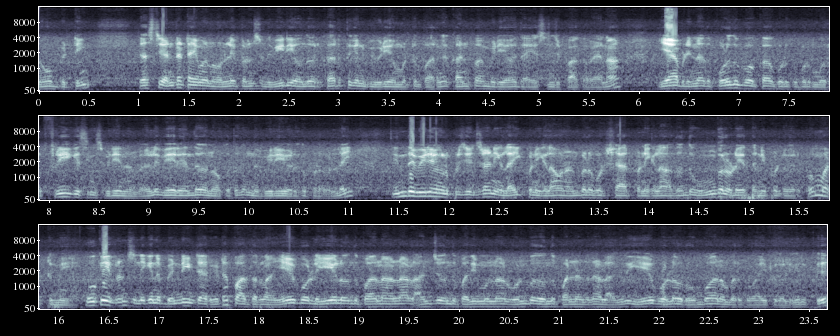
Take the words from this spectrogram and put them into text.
no betting just entertainment only friends இந்த வீடியோ வந்து ஒரு கருத்து கணிப்பு வீடியோ மட்டும் பாருங்கள் கன்ஃபார்ம் வீடியோவை தயவு செஞ்சு பார்க்க வேணாம். ஏன் அப்படின்னா அது பொழுதுபோக்காக கொடுக்கப்படும் ஒரு ஃப்ரீ கிசிங்ஸ் வீடியோ நண்பர்கள் வேறு எந்த நோக்கத்துக்கும் இந்த வீடியோ எடுக்கப்படவில்லை. இந்த வீடியோ உங்களுக்கு பிடிச்சிருந்துச்சுன்னா நீங்கள் லைக் பண்ணிக்கலாம். நண்பர்கள் கூட ஷேர் பண்ணிக்கலாம். அது வந்து உங்களுடைய தனிப்பட்ட விருப்பம் மட்டுமே. ஓகே ஃப்ரெண்ட்ஸ் இன்றைக்கி என்ன பெண்டிங் டார்கெட்டை பார்த்துடலாம் ஏ போலில் ஏழு வந்து பதினாலு நாள் அஞ்சு வந்து பதிமூணு நாள் ஒன்பது வந்து பன்னெண்டு நாள் ஆகுது. ஏ போலில் ஒரு ஒன்பது நம்பருக்கு வாய்ப்புகள் இருக்குது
